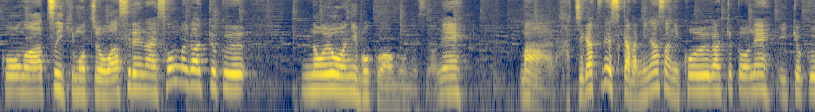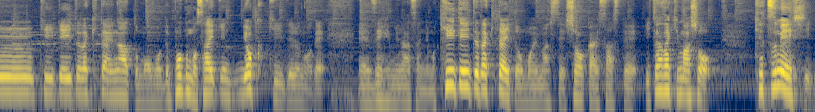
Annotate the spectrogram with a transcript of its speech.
この熱い気持ちを忘れないそんな楽曲のように僕は思うんですよね。まあ8月ですから皆さんにこういう楽曲をね1曲聴いていただきたいなとも思って僕も最近よく聴いてるので、えー、ぜひ皆さんにも聴いていただきたいと思いまして紹介させていただきましょう。ケツメイシ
